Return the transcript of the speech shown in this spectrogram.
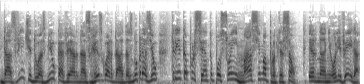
Das 22 mil cavernas resguardadas no Brasil, 30% possuem máxima proteção. Hernani Oliveira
